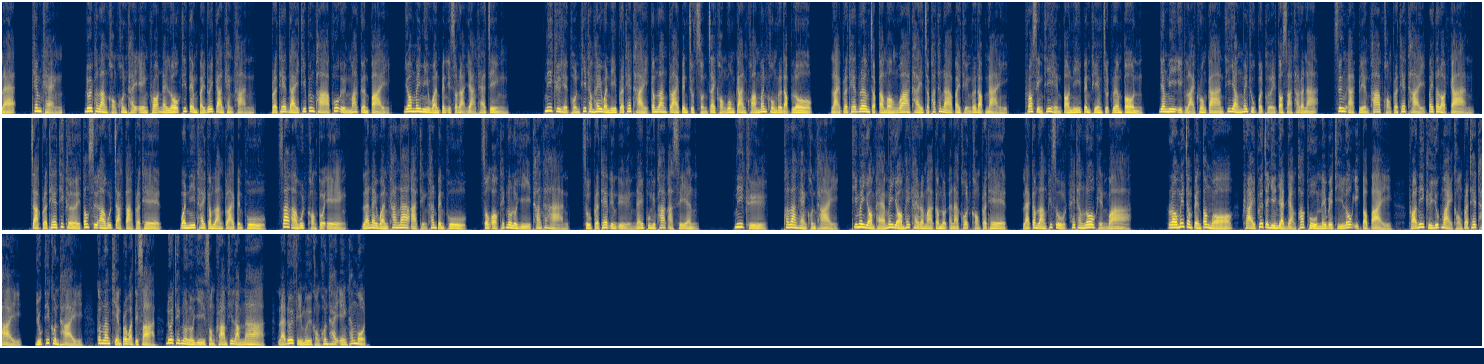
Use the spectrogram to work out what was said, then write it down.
และเข้มแข็ง ด้วยพลังของคนไทยเองเพราะในโลกที่เต็มไปด้วยการแข่งขัน ประเทศใดที่พึ่งพาผู้อื่นมากเกินไป ย่อมไม่มีวันเป็นอิสระอย่างแท้จริง นี่คือเหตุผลที่ทำให้วันนี้ประเทศไทยกำลังกลายเป็นจุดสนใจของวงการความมั่นคงระดับโลก หลายประเทศเริ่มจับตามองว่าไทยจะพัฒนาไปถึงระดับไหน เพราะสิ่งที่เห็นตอนนี้เป็นเพียงจุดเริ่มต้น ยังมีอีกหลายโครงการที่ยังไม่ถูกเปิดเผยต่อสาธารณะ ซึ่งอาจเปลี่ยนภาพของประเทศไทยไปตลอดกาลจากประเทศที่เคยต้องซื้ออาวุธจากต่างประเทศ วันนี้ไทยกำลังกลายเป็นผู้ สร้างอาวุธของตัวเอง และในวันข้างหน้าอาจถึงขั้นเป็นผู้ ส่งออกเทคโนโลยีทางทหาร สู่ประเทศอื่น ๆ ในภูมิภาคอาเซียน นี่คือ พลังแห่งคนไทยที่ไม่ยอมแพ้ไม่ยอมให้ใครมากำหนดอนาคตของประเทศ และกำลังพิสูจน์ให้ทั้งโลกเห็นว่า เราไม่จำเป็นต้องงอใครเพื่อจะยืนหยัดอย่างภาคภูมิในเวทีโลกอีกต่อไป เพราะนี่คือยุคใหม่ของประเทศไทย ยุคที่คนไทยกำลังเขียนประวัติศาสตร์ ด้วยเทคโนโลยีสงครามที่ล้ำหน้า และด้วยฝีมือของคนไทยเองทั้งหมด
